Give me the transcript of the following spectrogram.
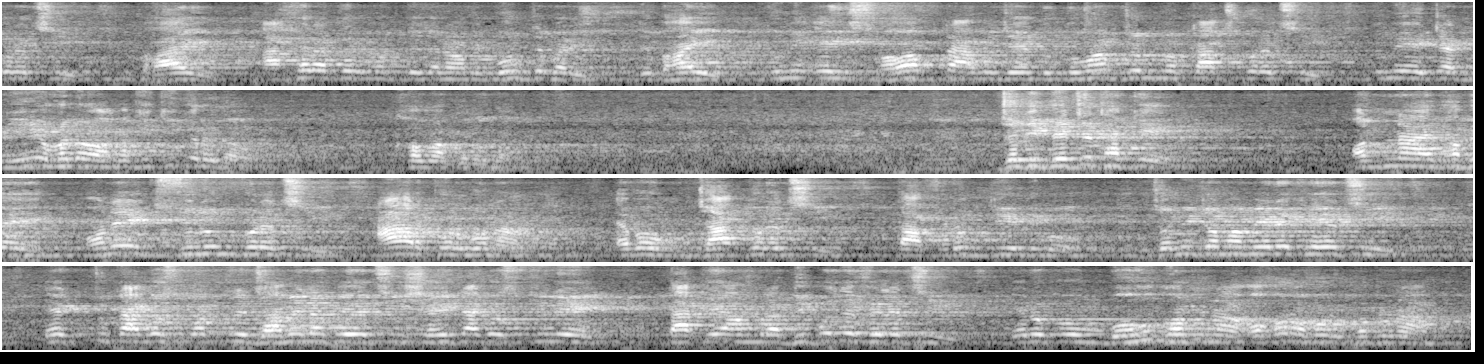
করেছি। ভাই, আখেরাতের মধ্যে যেন আমি বলতে পারি যে, ভাই, তুমি এই স্বভাবটা আমি যেহেতু তোমার জন্য কাজ করেছি, তুমি এটা নিয়ে হলেও আমাকে কি করে দাও? ক্ষমা করে দাও। যদি বেঁচে থাকে, অন্যায়ভাবে অনেক জুলুম করেছি, আর করব না। এবং যা করেছি তা ফেরত দিয়ে দিব। জমি জমা মেরে খেয়েছি। একটু কাগজপত্রে ঝামেলা পেয়েছি, সেই কাগজ কিনে তাকে আমরা বিপদে ফেলেছি। এরকম বহু ঘটনা অহরহর ঘটনা।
